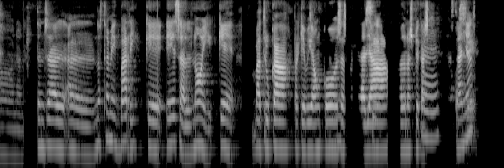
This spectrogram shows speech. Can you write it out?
No, no, no. Doncs el, el nostre amic Barry, que és el noi que va trucar perquè hi havia un cos, Mm, es allà, sí. va donar explicacions Mm. estranyes, Sí.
